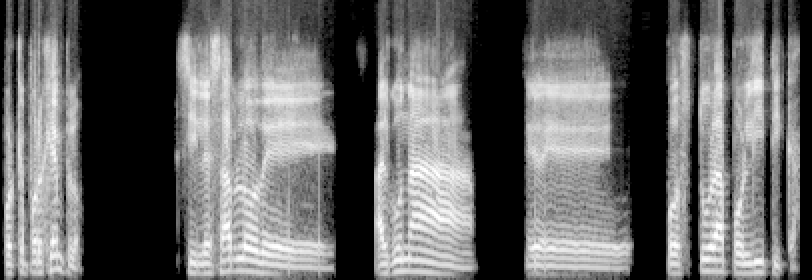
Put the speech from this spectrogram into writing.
Porque, por ejemplo, si les hablo de alguna eh, postura política,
